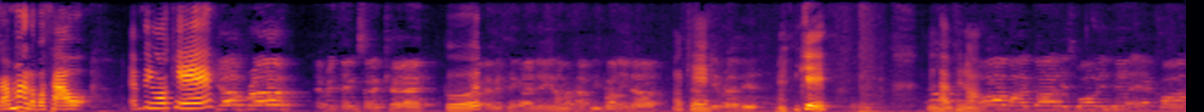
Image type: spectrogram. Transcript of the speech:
กลับมาแล้วปะเท้า everything okay Yeah, bro. Everything's okay. good Got everything I need. I'm a happy bunny now. Okay. Happy rabbit. โอเคนี่ครับพี่น้อง Oh my god, it's warm in here. Aircon.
